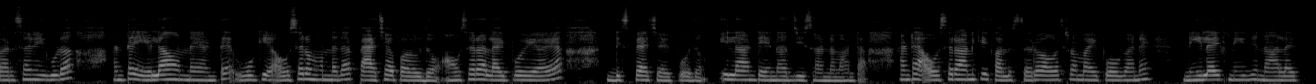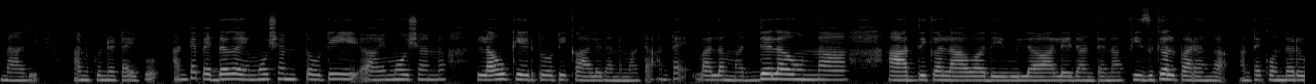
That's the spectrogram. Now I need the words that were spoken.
పర్సన్ కూడా అంటే ఎలా ఉన్నాయంటే ఓకే అవసరం ఉన్నదా ప్యాచ్ అప్ అవుదాం అవసరాలు అయిపోయాయా డిస్పాచ్ అయిపోదాం ఇలాంటి ఎనర్జీస్ అన్నమాట. అంటే అవసరానికి కలుస్తారు అవసరం అయిపోగానే నీ లైఫ్ నీది నా లైఫ్ నాది. అనుకునే టైపు. అంటే పెద్దగా ఎమోషన్ తోటి ఎమోషన్ లవ్ కేర్ తోటి కాలేదన్నమాట. అంటే వాళ్ళ మధ్యలో ఉన్న ఆర్థిక లావాదేవీల లేదంటే నా ఫిజికల్ పరంగా. అంటే కొందరు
